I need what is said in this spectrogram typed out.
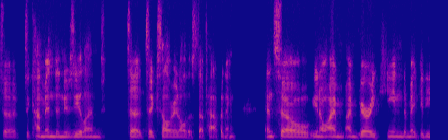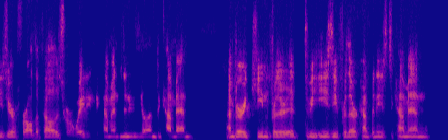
to, to come into New Zealand to, to accelerate all this stuff happening. And so, you know, I'm I'm very keen to make it easier for all the fellows who are waiting to come into New Zealand to come in I'm very keen for their, it to be easy for their companies to come in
